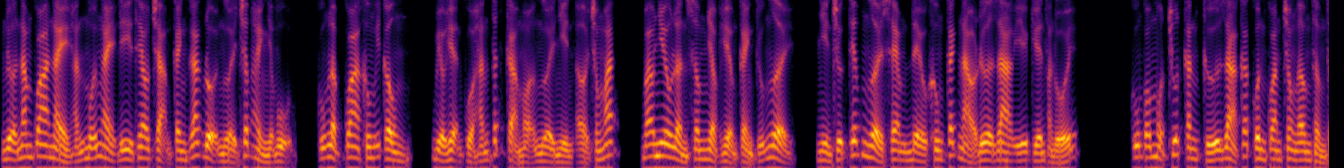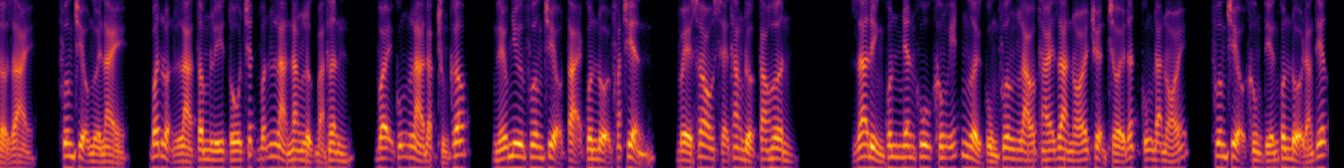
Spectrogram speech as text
Nửa năm qua này hắn mỗi ngày đi theo trạm canh gác đội người chấp hành nhiệm vụ, cũng lập qua không ít công, biểu hiện của hắn tất cả mọi người nhìn ở trong mắt, bao nhiêu lần xâm nhập hiểm cảnh cứu người, nhìn trực tiếp người xem đều không cách nào đưa ra ý kiến phản đối. Cũng có một chút căn cứ giả các quân quan trong âm thầm thở dài, phương triệu người này bất luận là tâm lý tố chất vẫn là năng lực bản thân, vậy cũng là đặc trùng cấp, nếu như phương triệu tại quân đội phát triển, về sau sẽ thăng được cao hơn. Gia đình quân nhân khu không ít người cùng phương lão thái gia nói chuyện trời đất cũng đã nói, phương triệu không tiến quân đội đáng tiếc.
